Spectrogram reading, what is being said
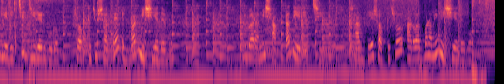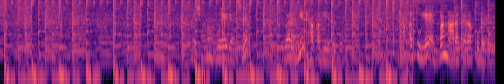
দিয়ে দিচ্ছি জিরের গুঁড়ো। সব কিছুর সাথে একবার মিশিয়ে দেব। এবার আমি শাকটা দিয়ে দিচ্ছি। শাক দিয়ে সব কিছু আরও একবার আমি মিশিয়ে দেব। মেশানো হয়ে গেছে। এবার আমি ঢাকা দিয়ে দেব। ঢাকা তুলে একবার নাড়াচাড়া করে দেবো।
